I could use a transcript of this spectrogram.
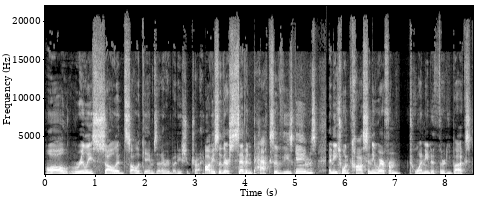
All really solid, solid games that everybody should try. Obviously, there's seven packs of these games, and each one costs anywhere from 20 to 30 bucks.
